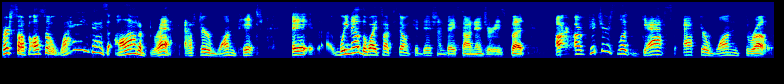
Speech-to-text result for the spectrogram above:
First off, also, why are you guys all out of breath after one pitch? It, we know the White Sox don't condition based on injuries, but our, our pitchers look gassed after one throw.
